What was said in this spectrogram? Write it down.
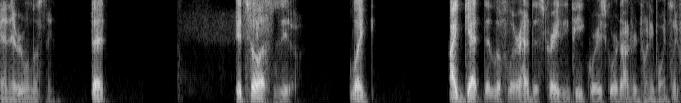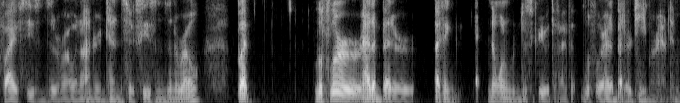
and everyone listening that it's Phil Esposito. Like, I get that Lafleur had this crazy peak where he scored 120 points like five seasons in a row and 110 six seasons in a row, but Lafleur had a better. I think no one would disagree with the fact that Lafleur had a better team around him.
